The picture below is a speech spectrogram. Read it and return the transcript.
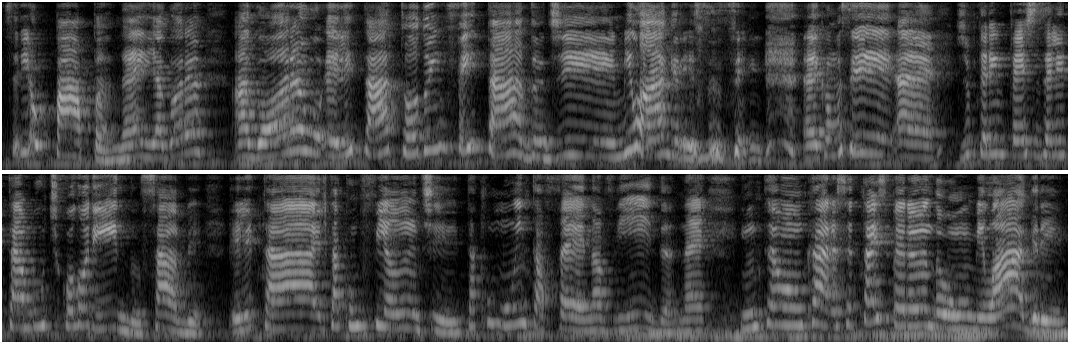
Seria o Papa, né? E agora Agora ele tá todo enfeitado de milagres, assim. É como se é, Júpiter em Peixes ele tá multicolorido, sabe? Ele tá, ele tá confiante, tá com muita fé na vida, né? Então, cara, você tá esperando um milagre?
